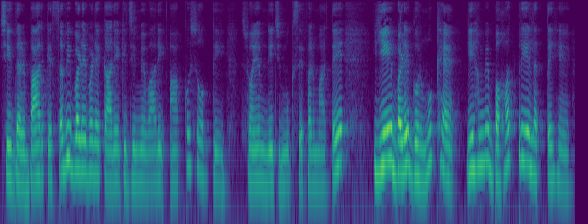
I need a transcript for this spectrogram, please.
श्री दरबार के सभी बड़े बड़े कार्य की जिम्मेवारी आपको सौंप दी। स्वयं निज मुख से फरमाते, ये बड़े गुरमुख है, ये हमें बहुत प्रिय लगते हैं।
